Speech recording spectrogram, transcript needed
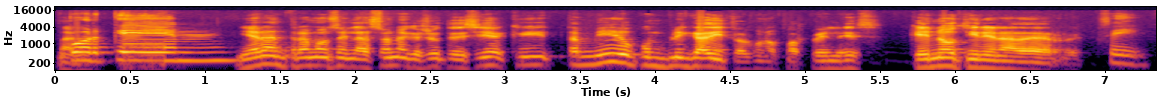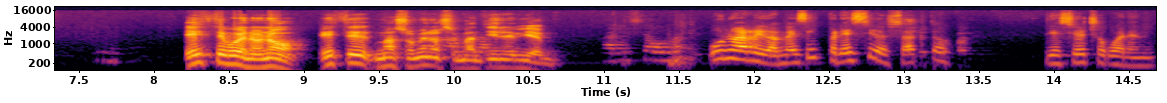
Dale. Porque. mm, Y ahora entramos en la zona que yo te decía que está medio complicadito algunos papeles que no tienen ADR. Sí, Este, bueno, no. Este más o menos se mantiene bien. uno arriba. ¿Me decís precio exacto? 18.40.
